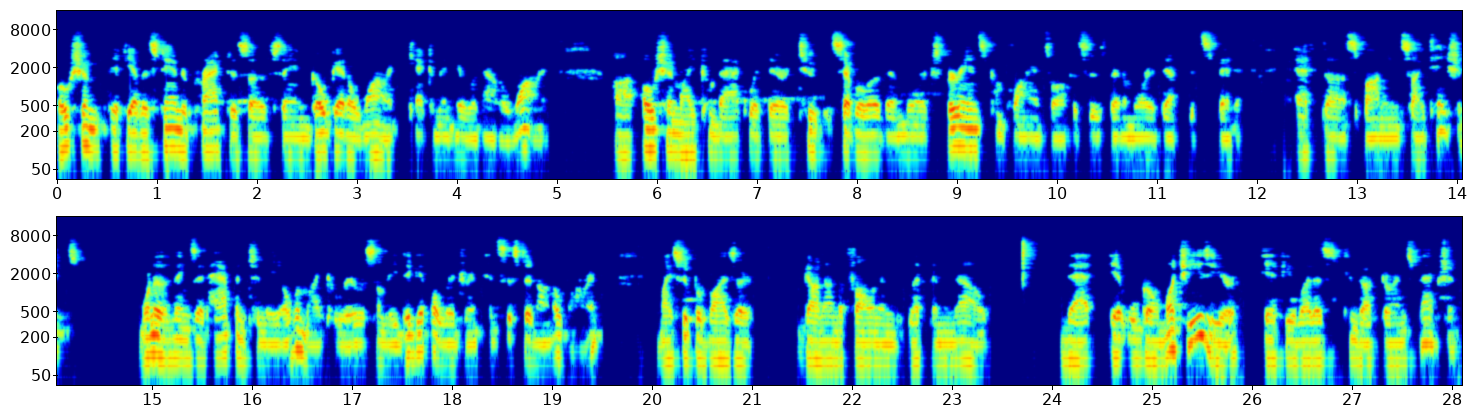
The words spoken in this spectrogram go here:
OSHA, if you have a standard practice of saying go get a warrant, you can't come in here without a warrant, uh, OSHA might come back with their two, several of their more experienced compliance officers that are more adept at, at uh, spotting citations. One of the things that happened to me over my career was somebody did get belligerent, insisted on a warrant. My supervisor got on the phone and let them know that it will go much easier if you let us conduct our inspection.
